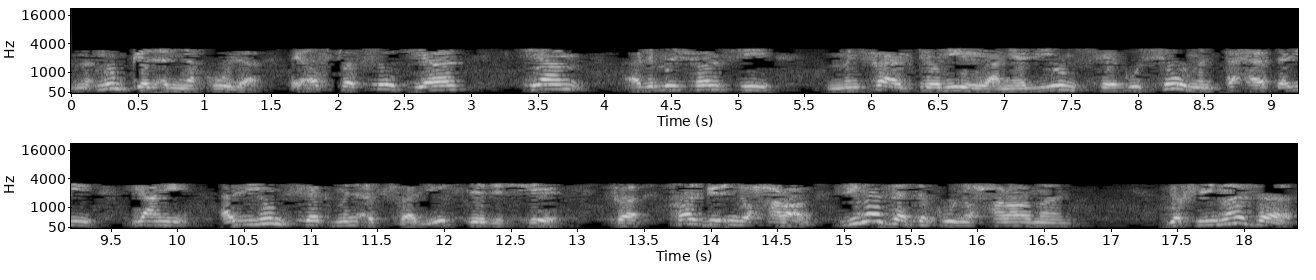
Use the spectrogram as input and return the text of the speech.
ممكن أن نقولها. أصل الصوت تيام هذا بالفرنسي من فعل تونير يعني اللي يمسك وشو من تحت اللي يعني اللي يمسك من أسفل يسند الشيء. فقال بأنه حرام. لماذا تكون حراما؟ لك لماذا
